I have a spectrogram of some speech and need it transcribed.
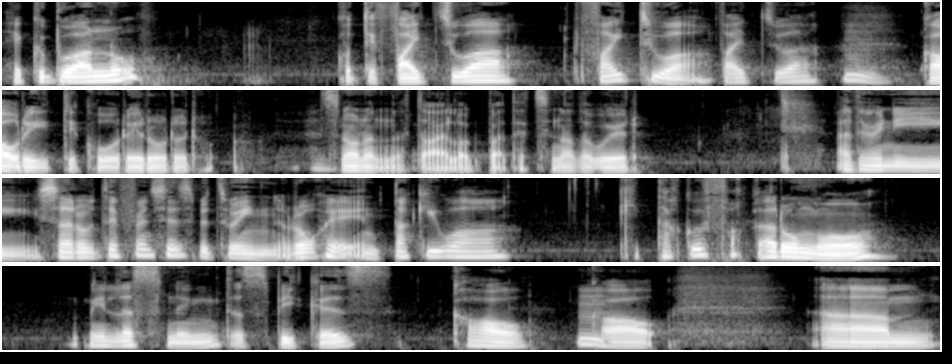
he kupu anō, kōrero It's not in the dialogue, but that's another word. Are there any subtle differences between rohe and takiwā? ki taku whakarongo, me listening to speakers, Carl, Carl. Um,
